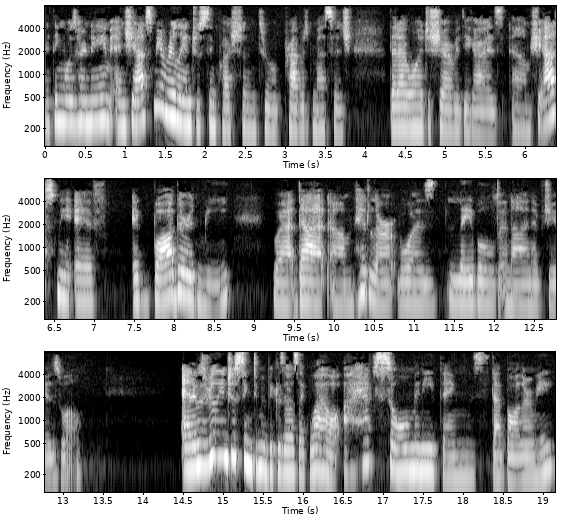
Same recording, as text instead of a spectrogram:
I think was her name, and she asked me a really interesting question through a private message that I wanted to share with you guys. Um, she asked me if it bothered me that um, Hitler was labeled an INFJ as well. And it was really interesting to me because I was like, wow, I have so many things that bother me,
